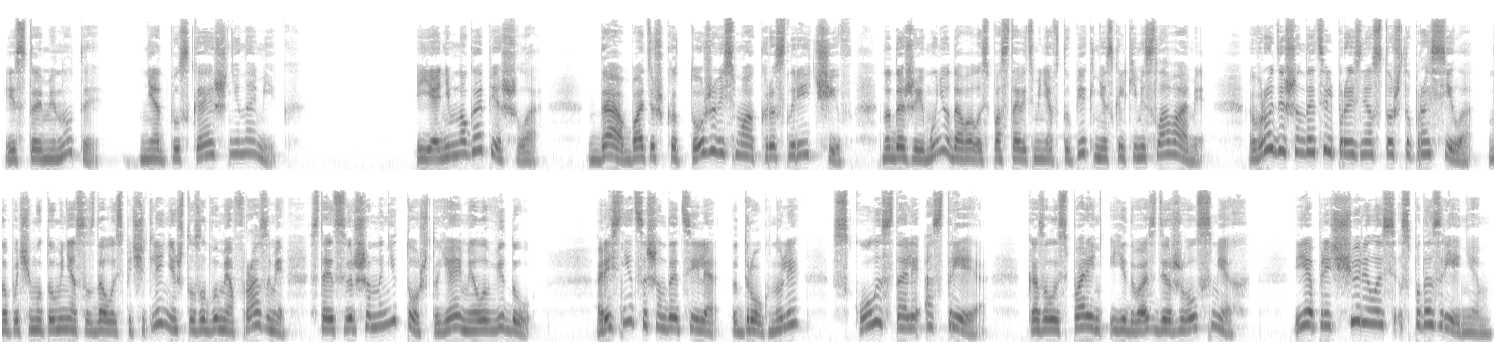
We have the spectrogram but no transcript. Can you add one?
И с той минуты не отпускаешь ни на миг. Я немного опешила. Да, батюшка тоже весьма красноречив, но даже ему не удавалось поставить меня в тупик несколькими словами. Вроде Шандатиль произнес то, что просила, но почему-то у меня создалось впечатление, что за двумя фразами стоит совершенно не то, что я имела в виду. Ресницы Шандатиля дрогнули, скулы стали острее. Казалось, парень едва сдерживал смех. Я прищурилась с подозрением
